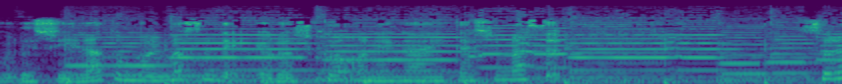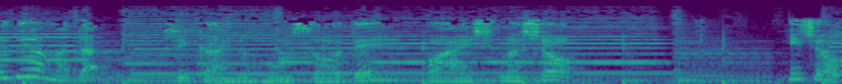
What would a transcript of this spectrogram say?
嬉しいなと思いますので、よろしくお願いいたします。それではまた次回の放送でお会いしましょう。以上、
